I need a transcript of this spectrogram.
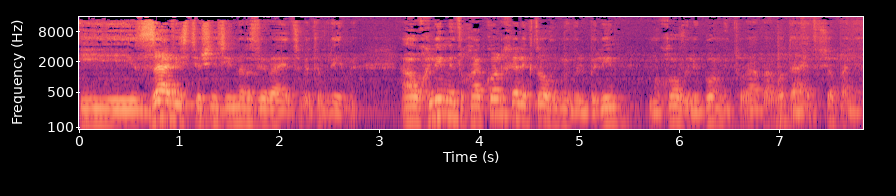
и зависть очень сильно развивается в это время. А ухлим и тухаколь хелектову мы бельбелим, мухов, либом, и тура, вот да, это все понятно.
